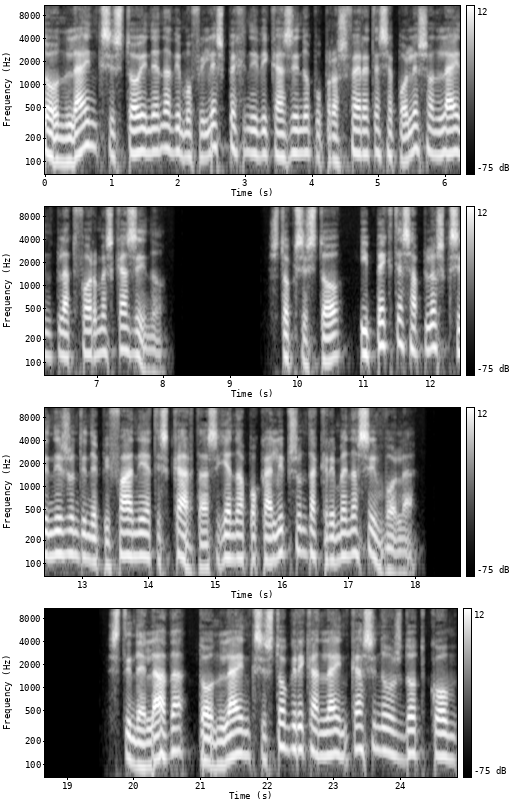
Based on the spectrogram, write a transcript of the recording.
Το online ξυστό είναι ένα δημοφιλές παιχνίδι καζίνο που προσφέρεται σε πολλές online πλατφόρμες καζίνο. Στο ξυστό, οι παίκτες απλώς ξυνίζουν την επιφάνεια της κάρτας για να αποκαλύψουν τα κρυμμένα σύμβολα. Στην Ελλάδα, το online ξυστό GreekOnlineCasinos.com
